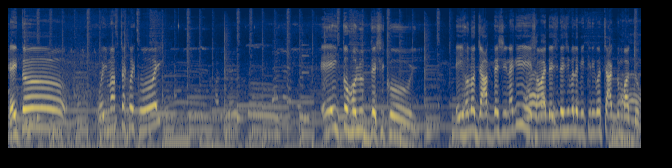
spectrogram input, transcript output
এই তো ওই মাছটা কই কই এই তো হলুদ দেশি কই এই হলো জাত দেশি নাকি সবাই দেশি দেশি বলে বিক্রি করছে একদম বাগদুম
